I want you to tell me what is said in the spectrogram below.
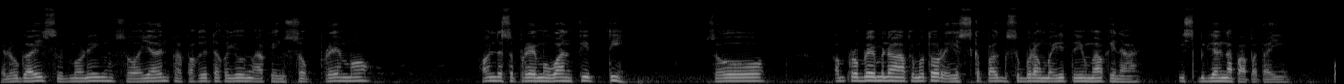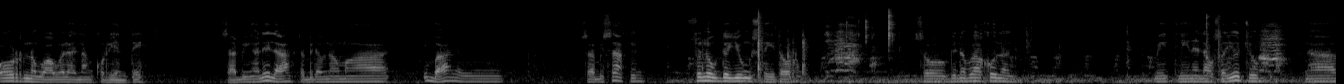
Hello guys, good morning. So ayan, papakita ko yung aking Supremo Honda Supremo 150. So, ang problema ng aking motor is kapag sobrang mainit na yung makina, is biglang napapatay or nawawala ng kuryente. Sabi nga nila, sabi daw ng mga iba na yung sabi sa akin, sunog daw yung stator. So, ginawa ko nag may tinignan ako sa YouTube na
